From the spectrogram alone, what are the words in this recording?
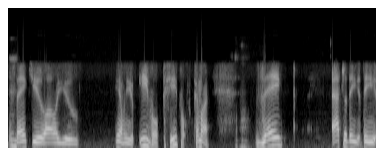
Mm. Thank you, all you, you know, you evil people. Come on. They, after the, the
